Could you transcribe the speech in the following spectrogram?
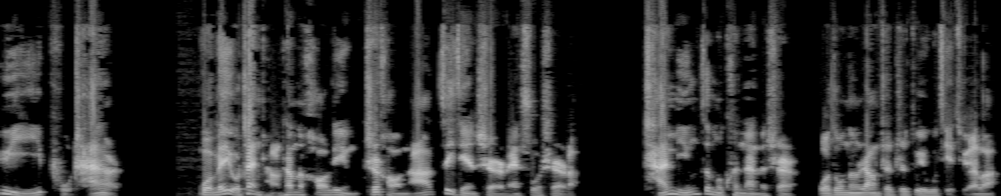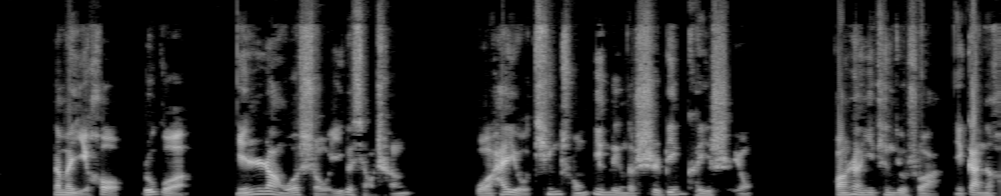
欲以普禅耳。我没有战场上的号令，只好拿这件事儿来说事儿了。蝉鸣这么困难的事儿，我都能让这支队伍解决了。那么以后，如果您让我守一个小城，我还有听从命令的士兵可以使用。皇上一听就说：“啊，你干得好。”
